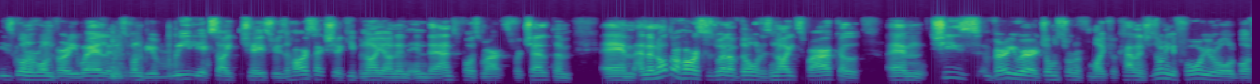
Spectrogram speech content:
he's going to run very well and he's going to be a really exciting chaser. He's a horse actually I keep an eye on in, in the antipost markets for Cheltenham. Um, and another horse as well I've is Night Sparkle. Um, she's a very rare jump runner from Michael Callan. She's only a four-year-old, but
